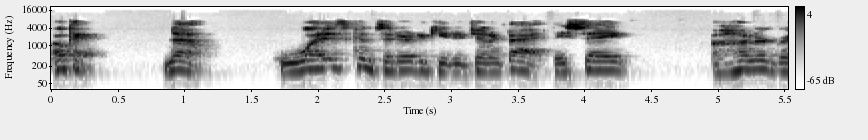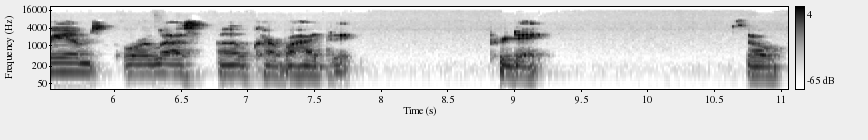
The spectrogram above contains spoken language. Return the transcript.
Okay. Now, what is considered a ketogenic diet? They say 100 grams or less of carbohydrate per day. So,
